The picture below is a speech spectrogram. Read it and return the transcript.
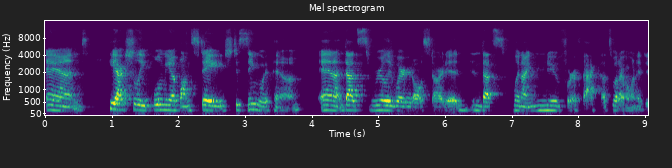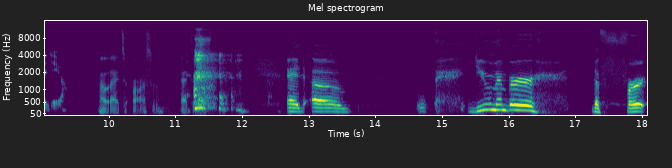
And he actually pulled me up on stage to sing with him. And that's really where it all started. And that's when I knew for a fact that's what I wanted to do. Oh, that's awesome. That's awesome. and um, do you remember the first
